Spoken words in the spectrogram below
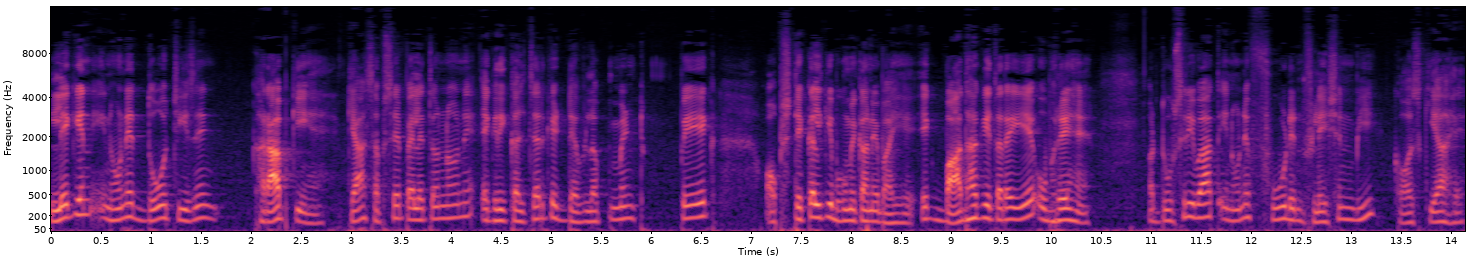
लेकिन इन्होंने दो चीज़ें ख़राब की हैं। क्या सबसे पहले तो उन्होंने एग्रीकल्चर के डेवलपमेंट पे एक ऑब्स्टिकल की भूमिका निभाई है। एक बाधा की तरह ये उभरे हैं। और दूसरी बात, इन्होंने फ़ूड इन्फ्लेशन भी कॉज किया है।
